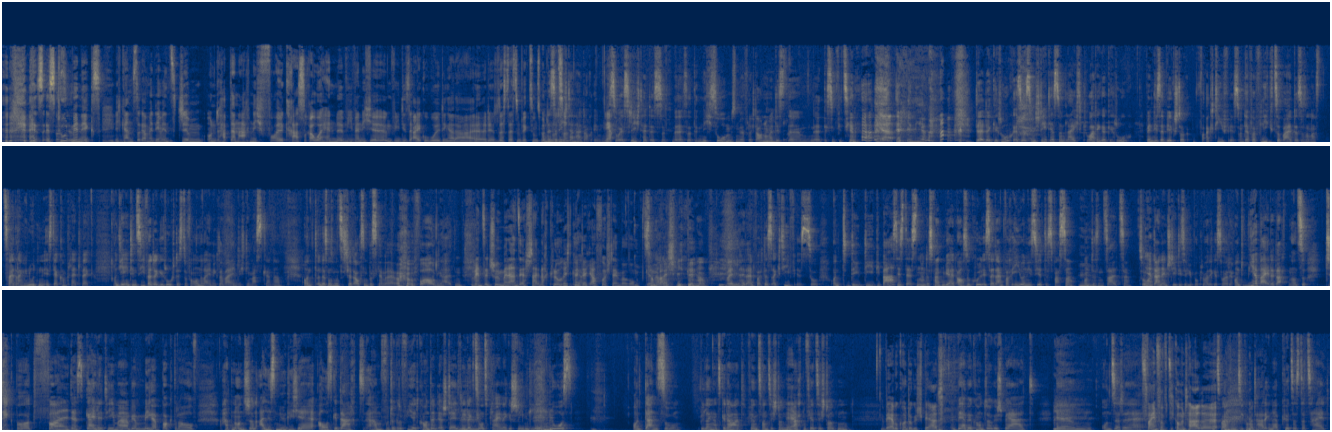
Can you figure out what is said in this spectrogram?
es, es tut mir nichts. Mhm. Ich kann es sogar mitnehmen ins Gym und habe danach nicht voll krass raue Hände, mhm. wie wenn ich äh, irgendwie diese Alkoholdinger da, äh, das Desinfektionsmittel Und es nutze. riecht dann halt auch eben nicht ja. so. Es riecht halt es, also nicht so, müssen wir vielleicht auch nochmal mhm. des, ähm, äh, desinfizieren, ja. definieren. der, der Geruch, also es entsteht entsteht ja so ein leicht chloriger Geruch, wenn dieser Wirkstoff aktiv ist. Und der verfliegt so weit, also so nach zwei, drei Minuten ist der komplett weg. Und je intensiver der Geruch, desto verunreinigter war eigentlich die Maske. Ne? Und, und das muss man sich halt auch so ein bisschen äh, vor Augen halten. Wenn es in Schwimmbädern sehr stark nach Chlor riecht, könnt ja. ihr euch auch vorstellen, warum genau. zum Beispiel. Genau, weil halt einfach das aktiv ist. so. Und die, die, die Basis dessen, und das fanden wir halt auch so cool, ist halt einfach ionisiertes Wasser mhm. und das sind Salze. So, ja. Und dann entsteht diese hypochlorige Säure. Und wir beide dachten uns so, Jackpot, voll das geile Thema, wir haben mega Bock drauf hatten uns schon alles Mögliche ausgedacht, haben fotografiert, Content erstellt, mhm. Redaktionspläne geschrieben, legen los. Und dann so, wie lange hat es gedauert? 24 Stunden, ja. 48 Stunden? Werbekonto gesperrt. Werbekonto gesperrt. Ähm, unsere 52 Kommentare. 52 Kommentare innerhalb kürzester Zeit.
